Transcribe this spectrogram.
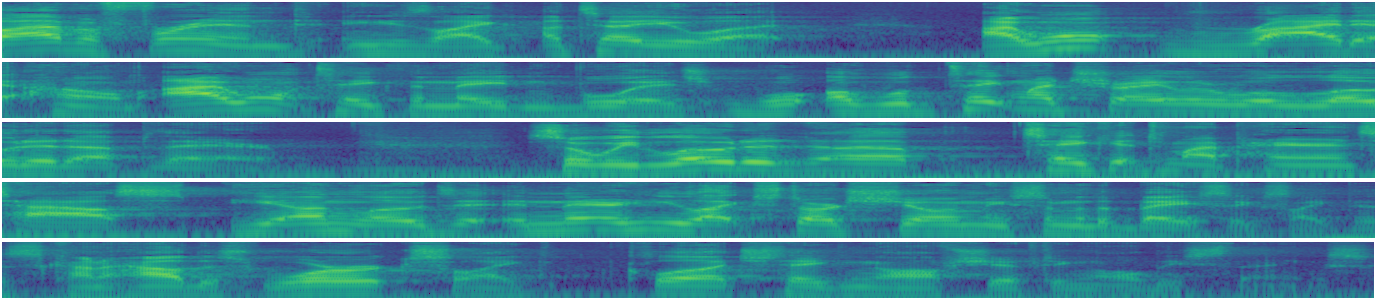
I have a friend. He's like, I'll tell you what. I won't ride it home. I won't take the maiden voyage. We'll, uh, we'll take my trailer. We'll load it up there. So we load it up, take it to my parents' house. He unloads it, and there he like starts showing me some of the basics, like this is kind of how this works, like clutch, taking off, shifting, all these things.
